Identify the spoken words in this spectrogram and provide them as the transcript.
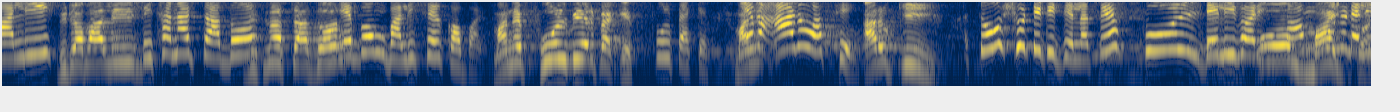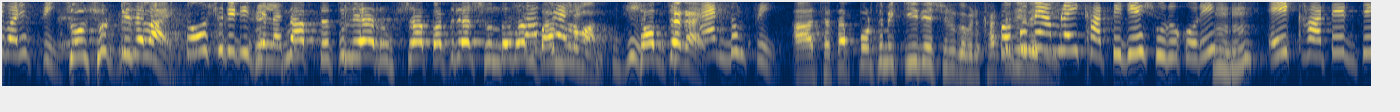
বালিশ দুইটা বালিশ বিছানার চাদর বিছানার চাদর এবং বালিশের কভার। মানে ফুল বিয়ের প্যাকেজ ফুল প্যাকেজ মানে- আরও আছে। আরও কি? চৌষট্টিটি জেলাতে ফুল ডেলিভারি সম্পূর্ণ ডেলিভারি ফ্রি 64টি জেলায়? চৌষট্টিটি জেলাতে। টেকনাফ তেতুলিয়া রূপসা পাতুলিয়া সুন্দরবন বান্দরবান। সব জায়গায়? একদম ফ্রি আচ্ছা তা প্রথমে কি দিয়ে শুরু করবেন? খাটটা দিয়ে প্রথমে আমরা এই খাটটি দিয়ে শুরু করি। এই খাটের যে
